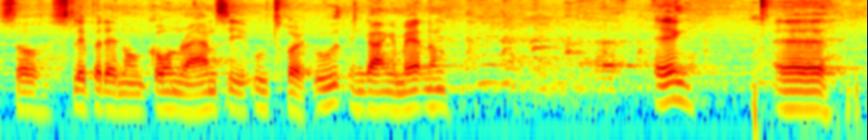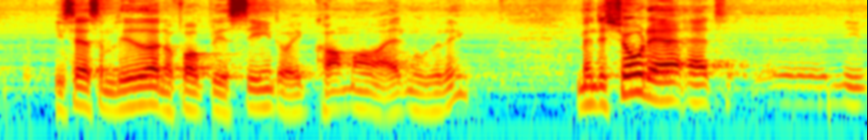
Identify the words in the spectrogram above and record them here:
så slipper der nogle Gordon Ramsay udtryk ud en gang imellem. Uh, ikke? Øh, især som leder, når folk bliver sent og ikke kommer og alt muligt. Ikke? Men det sjove er, at øh, mine,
